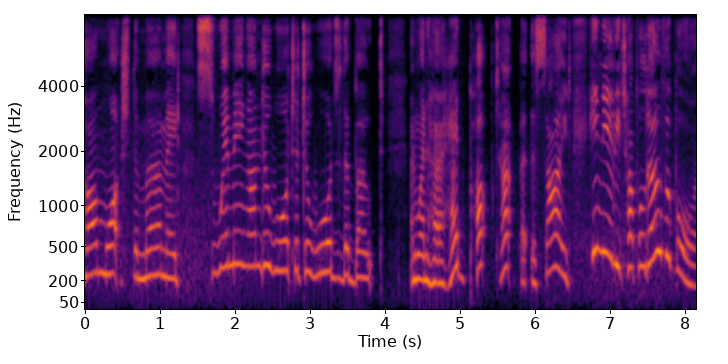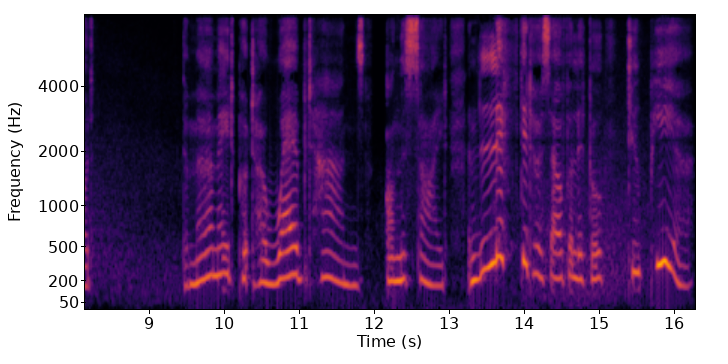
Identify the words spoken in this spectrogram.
Tom watched the mermaid swimming underwater towards the boat, and when her head popped up at the side, he nearly toppled overboard. The mermaid put her webbed hands on the side and lifted herself a little to peer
